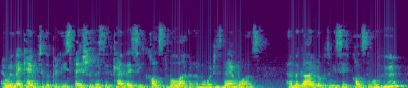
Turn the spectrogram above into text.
And when they came to the police station, they said, can they see Constable, I don't know what his name was. And the guy looked and he said, Constable who?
